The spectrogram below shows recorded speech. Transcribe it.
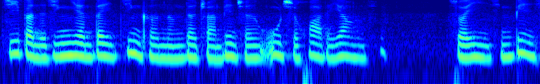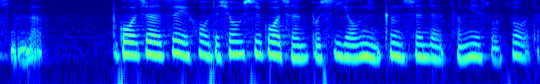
基本的经验被尽可能的转变成物质化的样子。所以已经变形了，不过这最后的修饰过程不是由你更深的层面所做的，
